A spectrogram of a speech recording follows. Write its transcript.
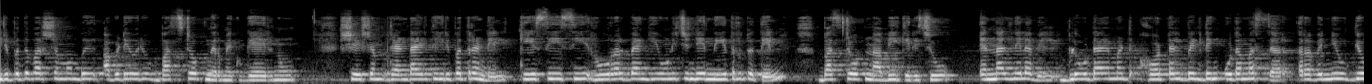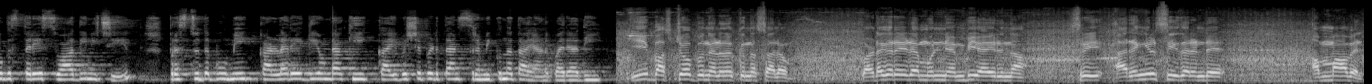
ഇരുപത് വർഷം മുമ്പ് അവിടെ ഒരു ബസ് സ്റ്റോപ്പ് നിർമ്മിക്കുകയായിരുന്നു. ശേഷം രണ്ടായിരത്തി ഇരുപത്തിരണ്ടിൽ K C C rural bank യൂണിറ്റിന്റെ നേതൃത്വത്തിൽ ബസ് സ്റ്റോപ്പ് നവീകരിച്ചു. എന്നാൽ നിലവിൽ ബ്ലൂ ഡയമണ്ട് ഹോട്ടൽ ബിൽഡിംഗ് ഉടമസ്ഥർ റവന്യൂ ഉദ്യോഗസ്ഥരെ സ്വാധീനിച്ച് പ്രസ്തുത ഭൂമി കള്ളരേഖയുണ്ടാക്കി കൈവശപ്പെടുത്താൻ ശ്രമിക്കുന്നതായാണ് പരാതി. ഈ ബസ് സ്റ്റോപ്പ് നിലനിൽക്കുന്ന സ്ഥലം വടകരയുടെ മുൻ എം ആയിരുന്ന ശ്രീ അരങ്ങിൽ ശ്രീധരന്റെ അമ്മാവൻ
